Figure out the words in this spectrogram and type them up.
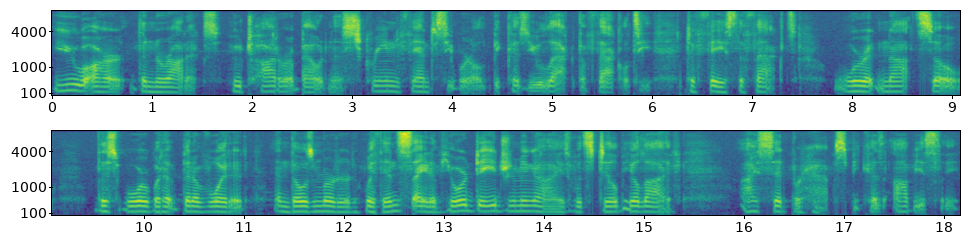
you are the neurotics who totter about in a screened fantasy world because you lack the faculty to face the facts. Were it not so, this war would have been avoided, and those murdered within sight of your daydreaming eyes would still be alive. I said perhaps because obviously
